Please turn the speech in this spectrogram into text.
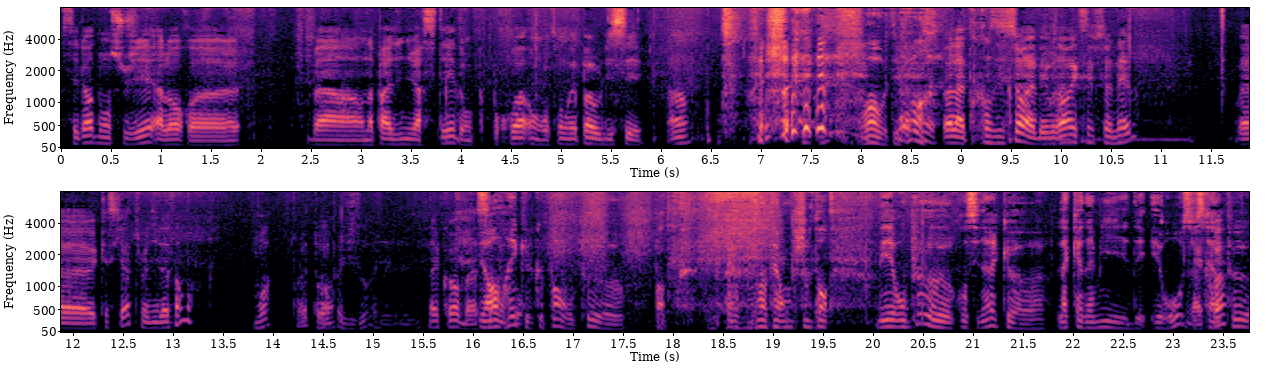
C'est l'heure de mon sujet. Alors, euh, ben, on a parlé d'université, donc pourquoi on retournerait pas au lycée hein Waouh, t'es fort. Voilà, la transition, elle est vraiment exceptionnelle. Euh, Qu'est-ce qu'il y a? Tu m'as dit d'attendre? Moi Ouais, Non, toi. pas du tout. D'accord, bah Et en vrai, quelque part, on peut. euh, Pardon, je vous interromps tout le temps. Mais on peut euh, considérer que euh, l'académie des héros, ce serait un peu.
